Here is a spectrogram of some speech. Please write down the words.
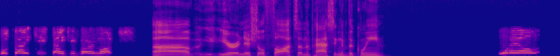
Well, thank you. Thank you very much. Uh, your initial thoughts on the passing of the Queen? Well,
